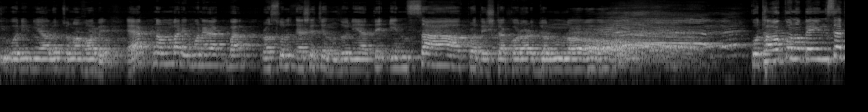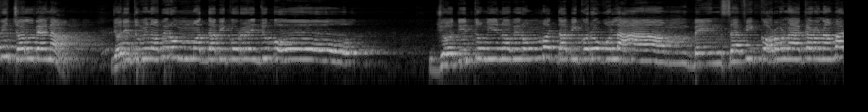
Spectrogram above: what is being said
জীবনী নিয়ে আলোচনা হবে। এক নম্বরে মনে রাখবা, রসুল এসেছেন দুনিয়াতে ইনসাফ প্রতিষ্ঠা করার জন্য। কোথাও কোনো বেইনসাফি চলবে না। যদি তুমি নবীর উম্মত দাবি করে যুব যদি তুমি নবীর উম্মত দাবি করো, গোলাম, বেইনসাফি করো না, কারণ আমার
